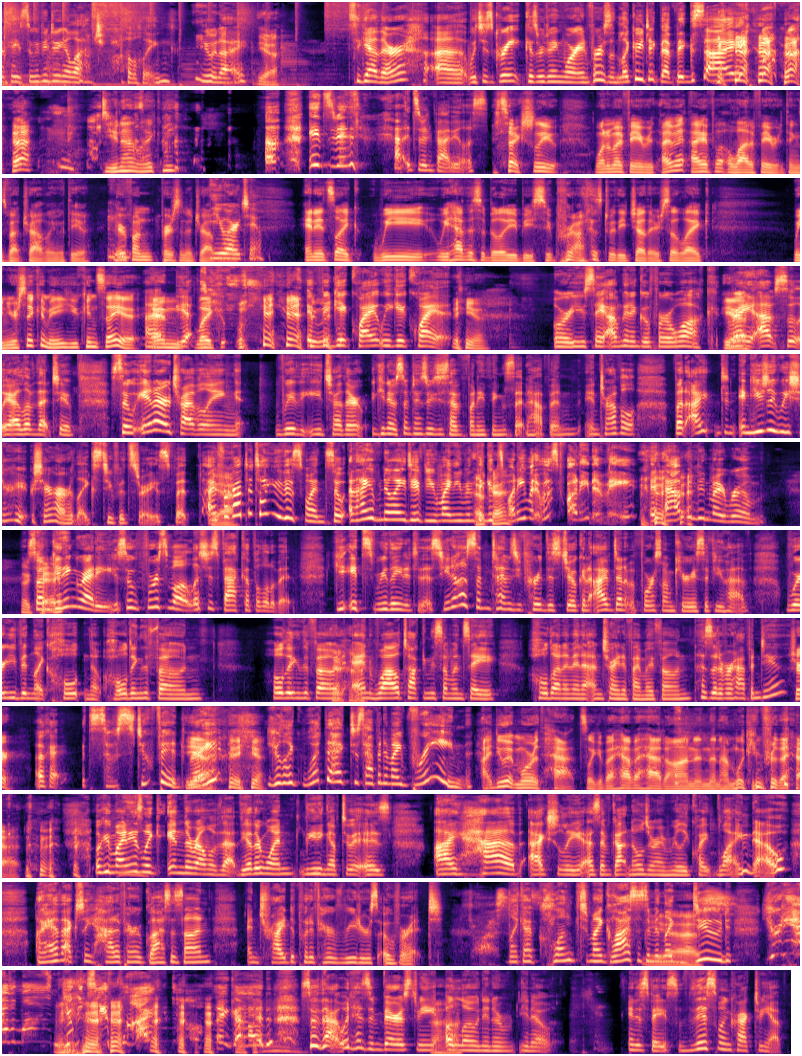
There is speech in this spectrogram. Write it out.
Okay, so we've been doing a lot of traveling, you and I, Yeah. together, uh, which is great because we're doing more in person. Look, we took that big sigh. Do you not like me? it's been it's been fabulous. It's actually one of my favorite. I have, I have a lot of favorite things about traveling with you. You're a fun person to travel. With. You are with. too. And it's like we we have this ability to be super honest with each other. So like when you're sick of me, you can say it. Uh, and yeah. like If we get quiet, we get quiet. yeah. Or you say, I'm going to go for a walk. Yeah. Right. Absolutely. I love that too. So, in our traveling with each other, you know, sometimes we just have funny things that happen in travel. But I didn't, and usually we share share our like stupid stories. But I Yeah. forgot to tell you this one. So, and I have no idea if you might even think it's funny, but it was funny to me. It happened in my room. Okay. So I'm getting ready. So first of all, let's just back up a little bit. It's related to this. You know how sometimes you've heard this joke, and I've done it before, so I'm curious if you have, where you've been like hold no holding the phone, holding the phone, and while talking to someone, say, "Hold on a minute, I'm trying to find my phone." Has that ever happened to you? Sure. Okay, it's so stupid, right? Yeah. You're like, what the heck just happened to my brain? I do it more with hats. Like if I have a hat on and then I'm looking for the hat. Okay, mine is like in the realm of that. The other one leading up to it is I have actually, as I've gotten older, I'm really quite blind now. I have actually had a pair of glasses on and tried to put a pair of readers over it. Yes. Like I've clunked my glasses and been like, dude, you already have them on. You can see blind. Oh my God. So that one has embarrassed me Uh-huh. alone in a, you know, in his face. This one cracked me up.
